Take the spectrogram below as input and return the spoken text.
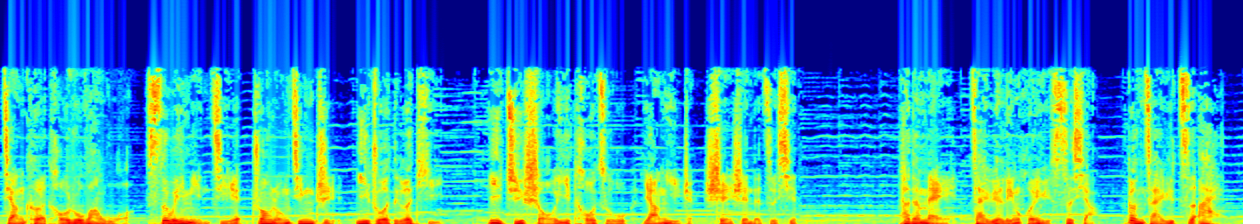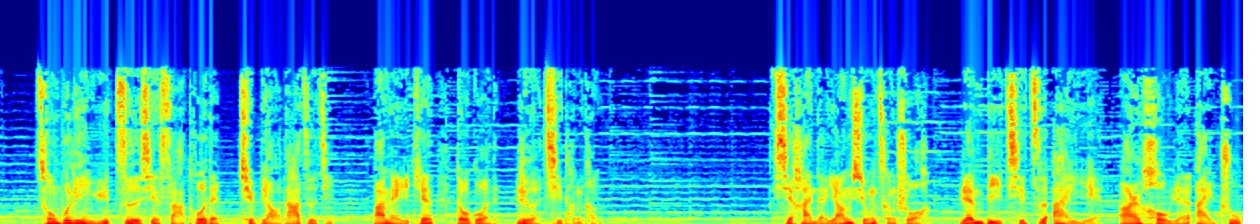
讲课投入忘我，思维敏捷，妆容精致，衣着得体，一举手一投足洋溢着深深的自信。他的美在于灵魂与思想，更在于自爱，从不吝于自信洒脱的去表达自己，把每一天都过得热气腾腾。西汉的杨雄曾说：“人必其自爱也，而后人爱诸。”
